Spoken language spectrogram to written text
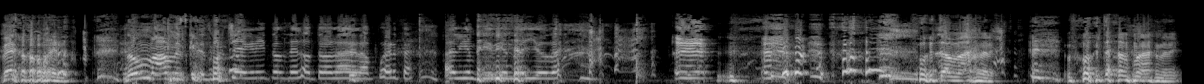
Pero bueno, no mames, que Escuché gritos del otro lado de la puerta. Alguien pidiendo ayuda. puta madre. Puta madre.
